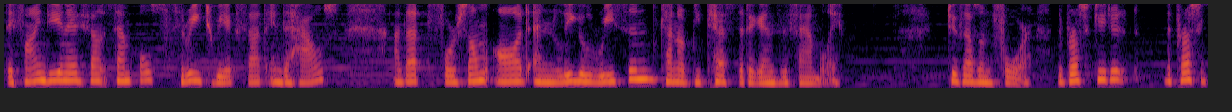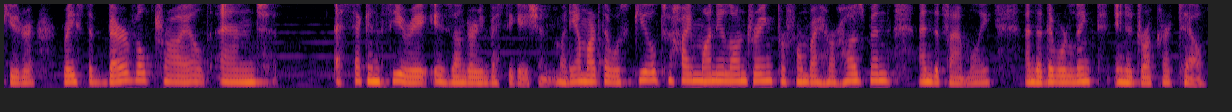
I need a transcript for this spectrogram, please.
They find DNA samples, three to be exact, in the house, and that for some odd and legal reason cannot be tested against the family. 2004, the prosecutor, the prosecutor raised a verbal trial and a second theory is under investigation. Maria Marta was killed to hide money laundering performed by her husband and the family, and that they were linked in a drug cartel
